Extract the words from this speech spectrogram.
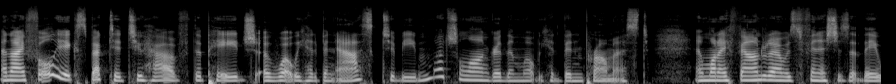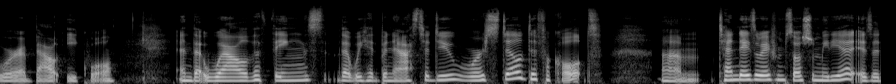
And I fully expected to have the page of what we had been asked to be much longer than what we had been promised. And what I found when I was finished is that they were about equal and that while the things that we had been asked to do were still difficult, Um, 10 days away from social media is a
